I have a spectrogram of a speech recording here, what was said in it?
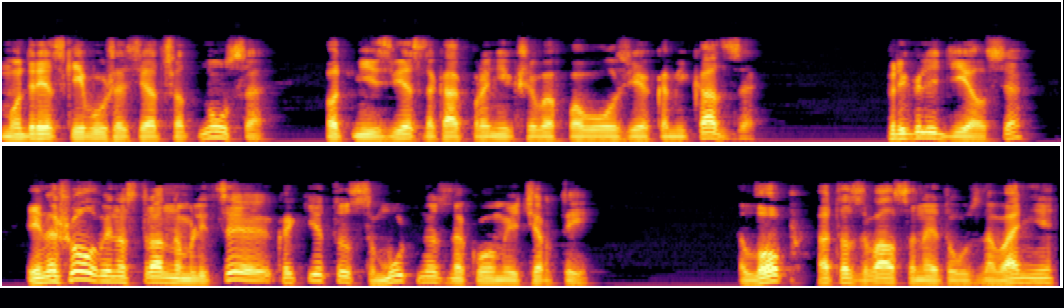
Мудрецкий в ужасе отшатнулся от неизвестно как проникшего в Поволжье камикадзе, пригляделся и нашел в иностранном лице какие-то смутно знакомые черты. Лоб отозвался на это узнавание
